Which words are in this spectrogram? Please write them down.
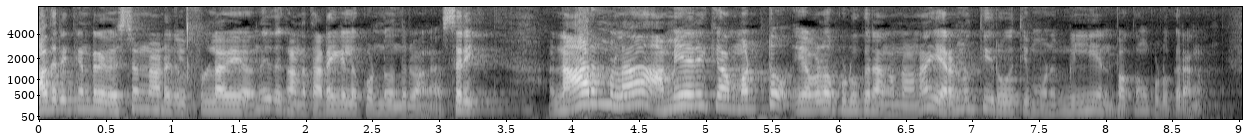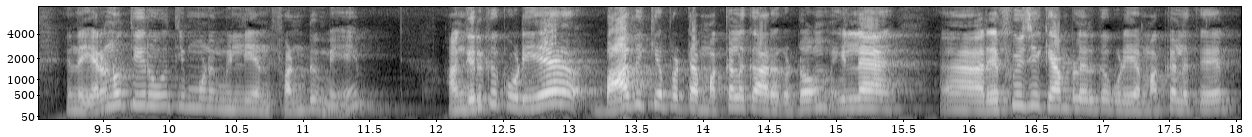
ஆதரிக்கின்ற வெஸ்டர்ன் நாடுகள் ஃபுல்லாகவே வந்து இதுக்கான தடைகளை கொண்டு வந்துடுவாங்க சரி நார்மலாக அமெரிக்கா மட்டும் எவ்வளோ கொடுக்குறாங்கன்னா இரநூத்தி இருபத்தி மூணு மில்லியன் பக்கம் கொடுக்குறாங்க. இந்த இரநூத்தி இருபத்தி மூணு மில்லியன் ஃபண்டுமே அங்கே இருக்கக்கூடிய பாதிக்கப்பட்ட மக்களுக்காக இருக்கட்டும் இல்லை ரெஃப்யூஜி கேம்பில் இருக்கக்கூடிய மக்களுக்கு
